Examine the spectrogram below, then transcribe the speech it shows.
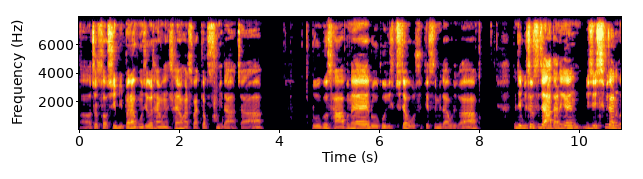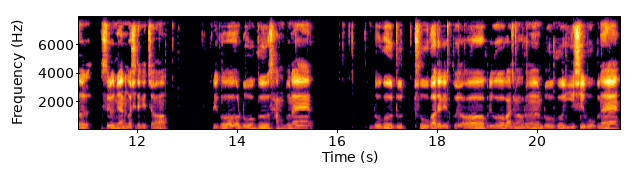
어, 어쩔 수 없이 밑변환 공식을 사용, 사용 할 수밖에 없습니다. 자, 로그 4분의 로그 27이라고 볼 수 있겠습니다. 우리가 현재 밑을 쓰지 않았다는 얘기는 밑이 10이라는 것을 의미하는 것이 되겠죠. 그리고 로그 3분의 로그 루트 5가 되겠고요. 그리고 마지막으로는 로그 25분의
